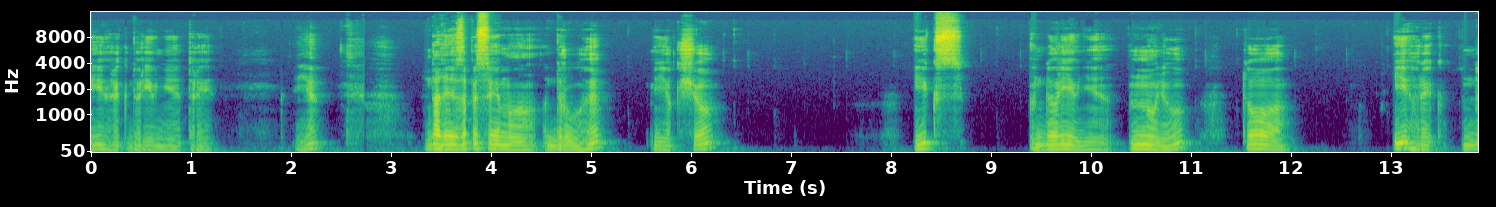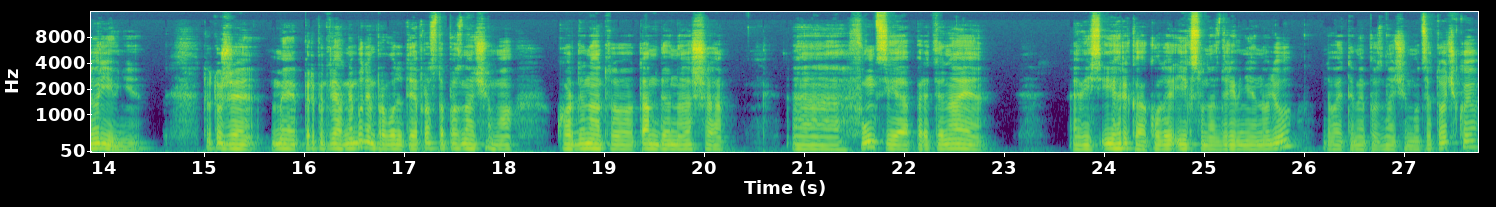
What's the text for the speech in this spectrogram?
y дорівнює 3. Є. Далі записуємо друге, якщо x дорівнює 0, то y дорівнює. Тут уже ми перпендикуляр не будемо проводити, а просто позначимо координату там, де наша функція перетинає вісь y, коли x у нас дорівнює 0. Давайте ми позначимо це точкою.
